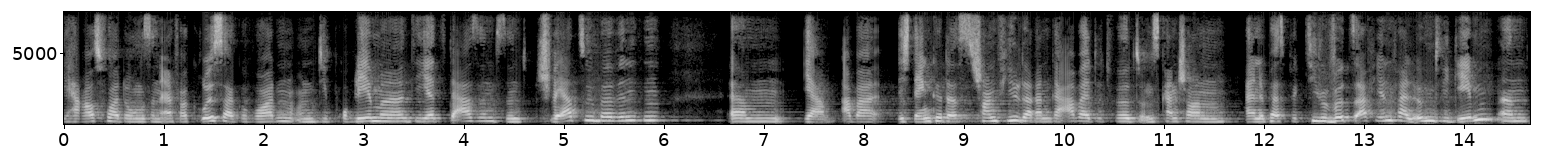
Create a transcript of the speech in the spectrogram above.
die Herausforderungen sind einfach größer geworden und die Probleme, die jetzt da sind, sind schwer zu überwinden. Ähm, ja, aber ich denke, dass schon viel daran gearbeitet wird und es kann schon eine Perspektive wird es auf jeden Fall irgendwie geben. Ähm,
